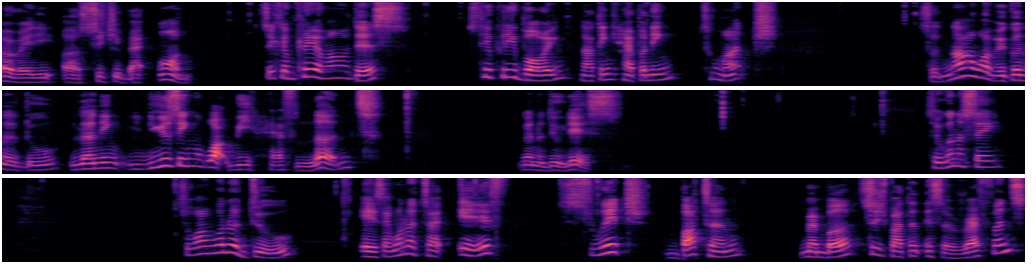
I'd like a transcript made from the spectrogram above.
already uh, switched it back on. So you can play around with this. Still pretty boring, nothing happening too much. So now what we're going to do, learning using what we have learned, we're going to do this. So we're going to say, so what I'm going to do is I'm going to type if switch button, remember, switch button is a reference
